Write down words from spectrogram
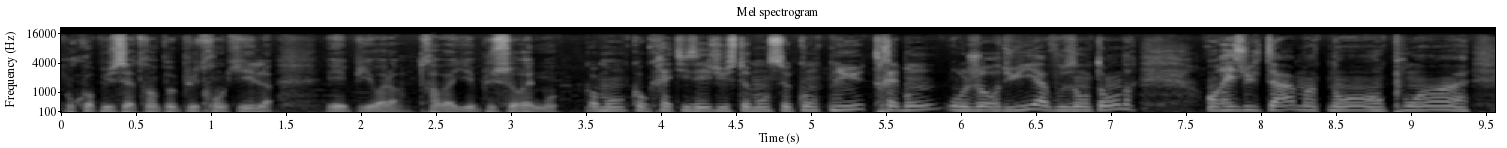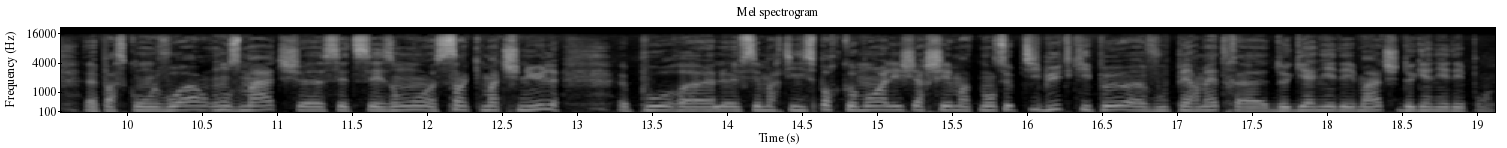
pour qu'on puisse être un peu plus tranquille et puis voilà, travailler plus sereinement. Comment concrétiser justement ce contenu très bon aujourd'hui à vous entendre En résultat, maintenant, en points, euh, parce qu'on le voit, 11 matchs euh, cette saison, 5 matchs nuls pour euh, le FC Martini Sport. Comment aller chercher maintenant ce petit but qui peut vous permettre de gagner des matchs, de gagner des points?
